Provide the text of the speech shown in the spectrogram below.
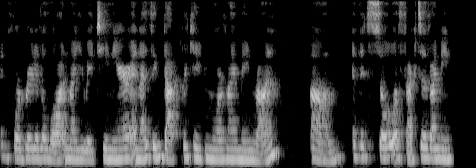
incorporate it a lot in my U18 year. And I think that became more of my main run. Um, and it's so effective. I mean,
